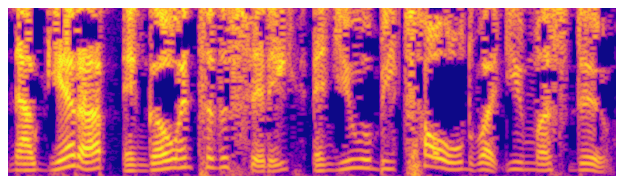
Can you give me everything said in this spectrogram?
Now get up and go into the city, and you will be told what you must do.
